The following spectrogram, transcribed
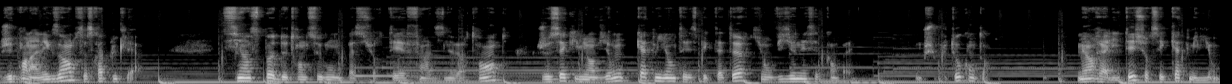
Je vais prendre un exemple, ce sera plus clair. Si un spot de 30 secondes passe sur TF1 à 19h30, je sais qu'il y a environ 4 millions de téléspectateurs qui ont visionné cette campagne. Donc je suis plutôt content. Mais en réalité, sur ces 4 millions,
